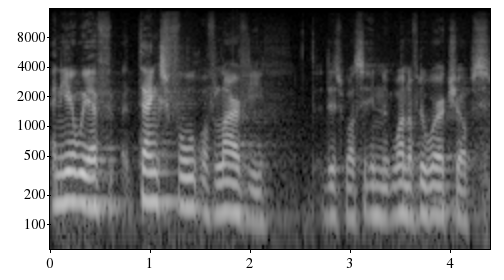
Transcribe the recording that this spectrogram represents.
And here we have tanks full of larvae. This was in one of the workshops.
